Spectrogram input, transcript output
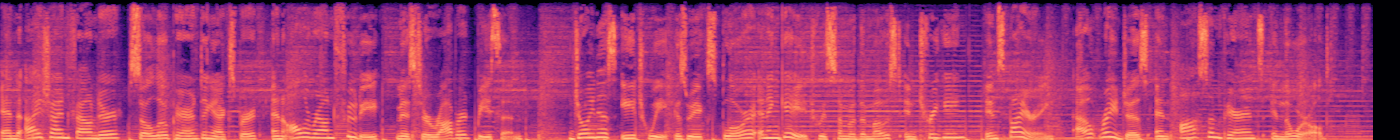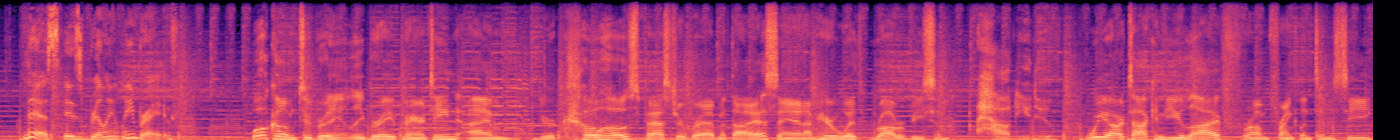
and iShine founder, solo parenting expert, and all around foodie, Mr. Robert Beeson. Join us each week as we explore and engage with some of the most intriguing, inspiring, outrageous, and awesome parents in the world. This is Brilliantly Brave. Welcome to Brilliantly Brave Parenting. I'm your co host, Pastor Brad Matthias, and I'm here with Robert Beeson. How do you do? We are talking to you live from Franklin, Tennessee,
